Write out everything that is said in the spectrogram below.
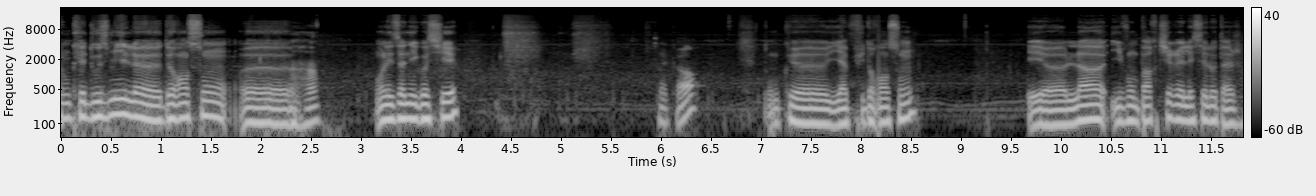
Donc les 12 000 euh, de rançon, euh, Uh-huh. on les a négociés. D'accord. Donc il n'y a plus de rançon. Et euh, là, ils vont partir et laisser l'otage.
